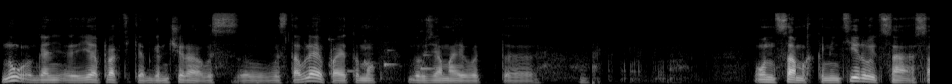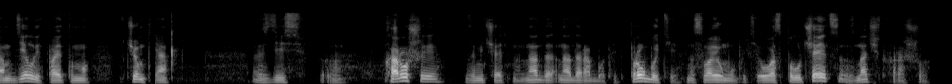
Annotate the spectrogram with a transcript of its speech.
Ну, я практики от гончара выставляю, поэтому, друзья мои, вот э, он сам их комментирует, сам делает, поэтому в чем-то я здесь э, хорошие, замечательно, надо, надо работать. Пробуйте на своем опыте. У вас получается, значит хорошо.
